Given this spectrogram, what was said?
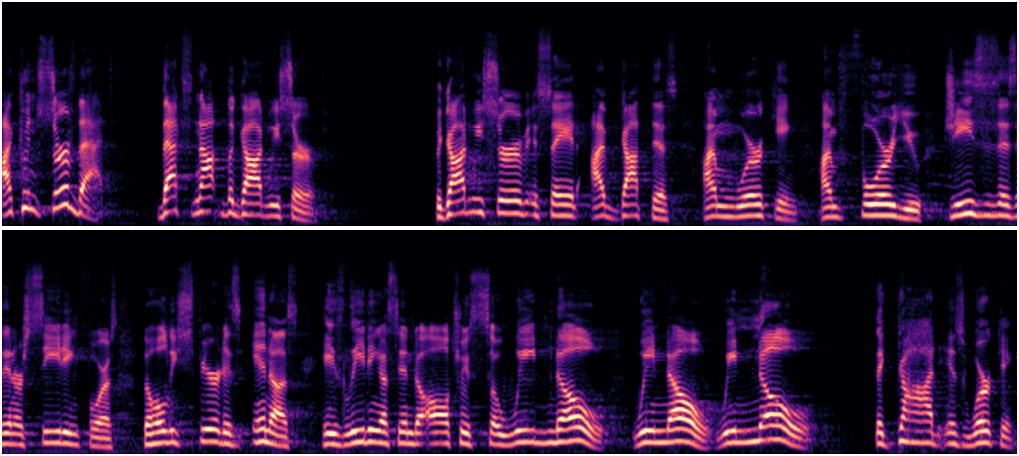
I couldn't serve that. That's not the God we serve. The God we serve is saying, I've got this. I'm working. I'm for you. Jesus is interceding for us. The Holy Spirit is in us. He's leading us into all truth. So we know, we know, we know that God is working.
